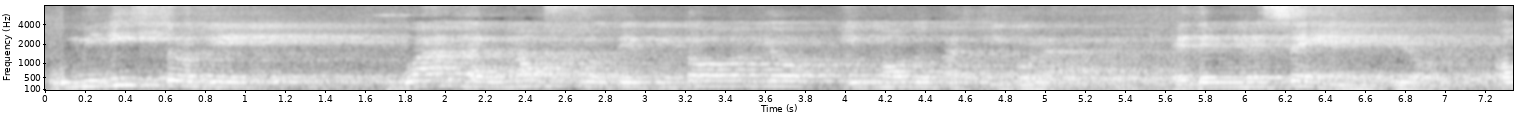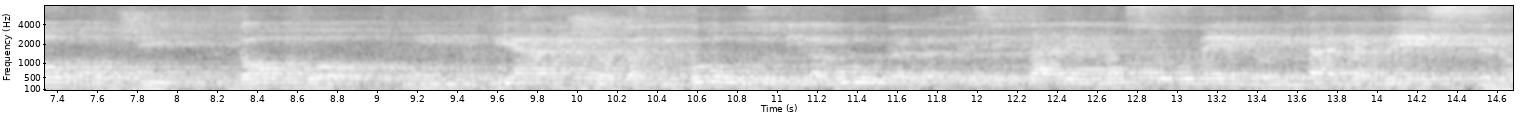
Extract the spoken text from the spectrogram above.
Un ministro che guarda il nostro territorio in modo particolare ed è un esempio oggi dopo un viaggio faticoso di lavoro a rappresentare il nostro governo, l'Italia all'estero,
